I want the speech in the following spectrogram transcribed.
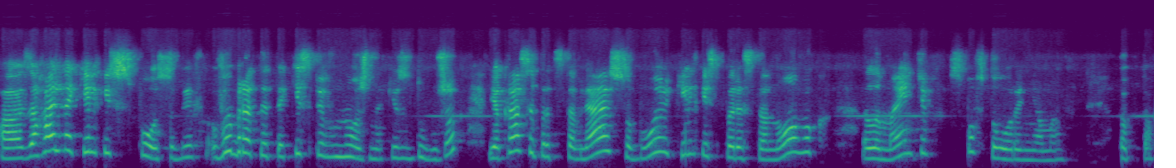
Загальна кількість способів вибрати такі співмножники з дужок якраз і представляє собою кількість перестановок елементів з повтореннями. Тобто,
